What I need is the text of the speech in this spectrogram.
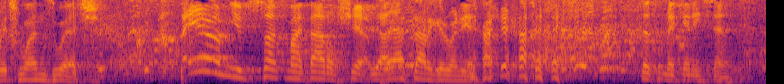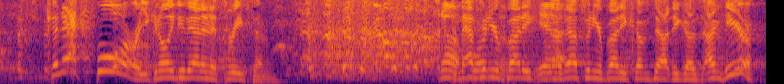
Which one's which? Bam! You've sunk my battleship. Yeah, that's not a good one either. Doesn't make any sense. Connect four. You can only do that in a threesome. No, And that's when your buddy. Yeah, no, that's when your buddy comes out and he goes, "I'm here."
